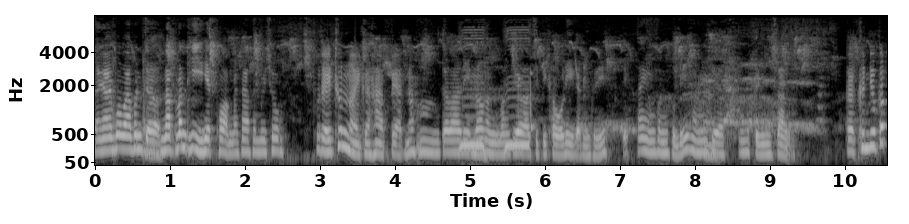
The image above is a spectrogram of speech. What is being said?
นะคะเพราะว่าเพิ่นจะนัดวันที่เฮ็ดพร้อมนะคะท่านผู้ชม ผู้ใดทุนหน่อยก็หาแปดเนาะอืมแต่ว่าเลขเรามันบางเทีอาจสิไปเข้าเลขกันพุ่นนี่เลขใต้ของเพิ่นพุ่นนี่ทางนี้เทื่อมันเป็นสั่น ก็ขึ้นอยู่กับ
